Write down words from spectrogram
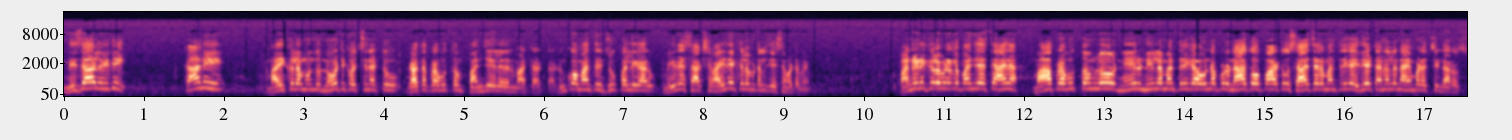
నిజాలు ఇది. కానీ మైకుల ముందు నోటికొచ్చినట్టు గత ప్రభుత్వం పనిచేయలేదని మాట్లాడతాడు. ఇంకో మంత్రి జూపల్లి గారు మీరే సాక్ష్యం ఐదే కిలోమీటర్లు చేసామట మేము. పన్నెండు కిలోమీటర్లు పనిచేస్తే ఆయన మా ప్రభుత్వంలో నేను నీళ్ళ మంత్రిగా ఉన్నప్పుడు నాతో పాటు సహచర మంత్రిగా ఇదే టన్నెల్లో నా ఆ రోజు.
